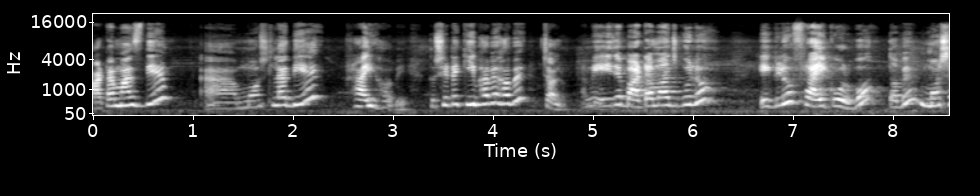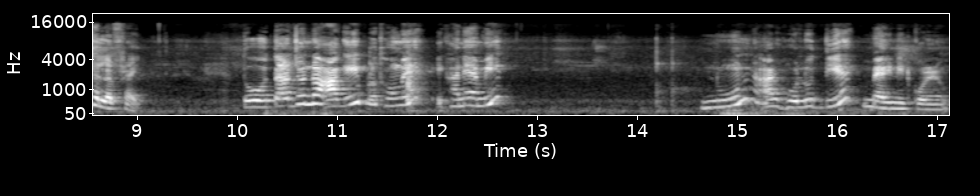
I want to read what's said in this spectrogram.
বাটা মাছ দিয়ে মশলা দিয়ে ফ্রাই হবে। তো সেটা কীভাবে হবে? চলো। আমি এই যে বাটা মাছগুলো, এগুলো ফ্রাই করব, তবে মশলা ফ্রাই। তো তার জন্য আগেই প্রথমে এখানে আমি নুন আর হলুদ দিয়ে ম্যারিনেট করে নেব।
